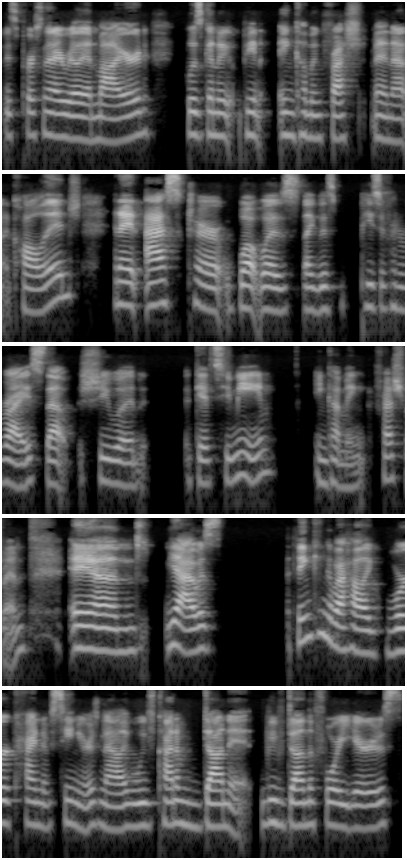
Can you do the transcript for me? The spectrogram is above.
this person that I really admired was going to be an incoming freshman at college and i had asked her what was like this piece of advice that she would give to me incoming freshman and yeah i was thinking about how like we're kind of seniors now like we've kind of done it. We've done the four years.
